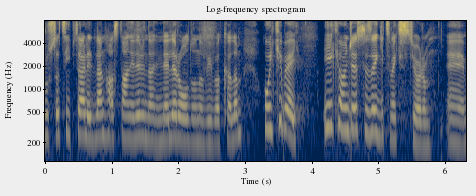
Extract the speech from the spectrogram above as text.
ruhsatı iptal edilen hastanelerin de hani neler olduğunu bir bakalım. Hulki Bey, ilk önce size gitmek istiyorum. Ee,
